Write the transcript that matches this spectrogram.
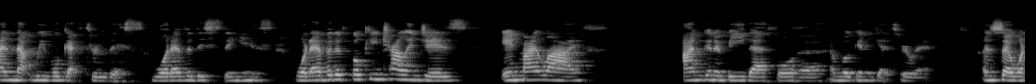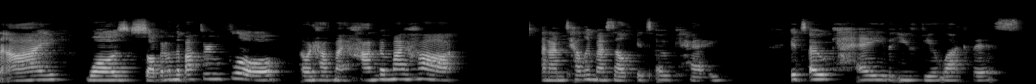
and that we will get through this, whatever this thing is, whatever the fucking challenge is in my life I'm going to be there for her and we're going to get through it. And so when I was sobbing on the bathroom floor, I would have my hand on my heart and I'm telling myself, it's okay. It's okay that you feel like this.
